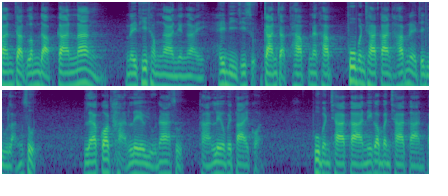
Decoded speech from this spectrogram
การจัดลำดับการนั่งในที่ทำงานยังไงให้ดีที่สุด การจัดทัพนะครับ ผู้บัญชาการทัพเนี่ยจะอยู่หลังสุด แล้วก็ฐานเลวอยู่หน้าสุด ฐานเลวไปตายก่อน ผู้บัญชาการนี่ก็บัญชาการไป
